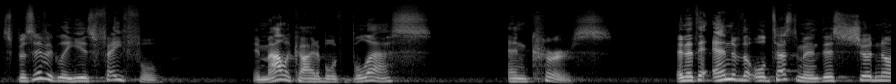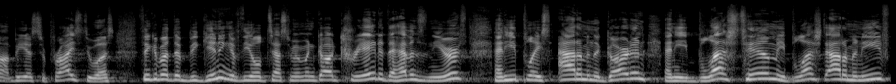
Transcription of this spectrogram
Specifically, He is faithful in Malachi to both bless and curse. And at the end of the Old Testament, this should not be a surprise to us. Think about the beginning of the Old Testament when God created the heavens and the earth, and He placed Adam in the garden, and He blessed him, He blessed Adam and Eve.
